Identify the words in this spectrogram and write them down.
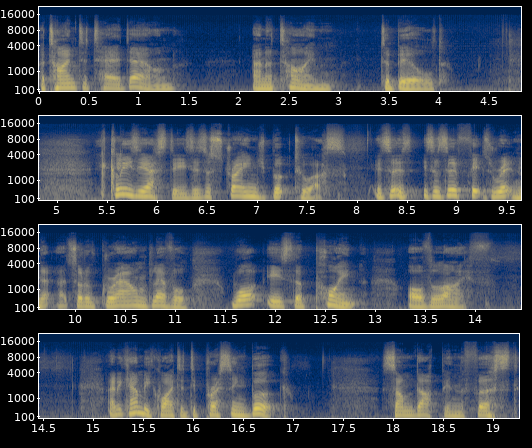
a time to tear down and a time to build. Ecclesiastes is a strange book to us. It's as, it's as if it's written at sort of ground level. What is the point of life? And it can be quite a depressing book, summed up in the first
